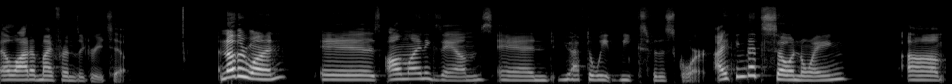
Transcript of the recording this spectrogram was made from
A lot of my friends agree too. Another one is online exams and you have to wait weeks for the score. I think that's so annoying. Um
